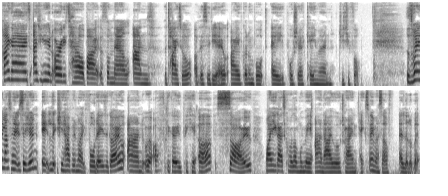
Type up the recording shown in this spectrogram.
Hi guys, as you can already tell by the thumbnail and the title of this video, I've gone and bought a Porsche Cayman GT4. It was a very last minute decision. It literally happened like four days ago and we're off to go pick it up. So why don't you guys come along with me and I will try and explain myself a little bit.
